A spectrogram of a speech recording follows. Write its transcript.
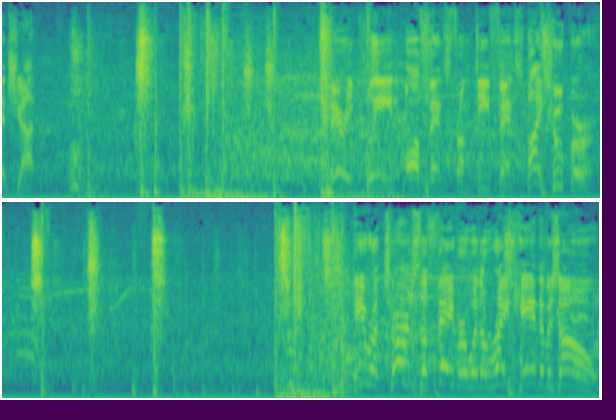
Headshot. Very clean offense from defense by Cooper. He returns the favor with a right hand of his own.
